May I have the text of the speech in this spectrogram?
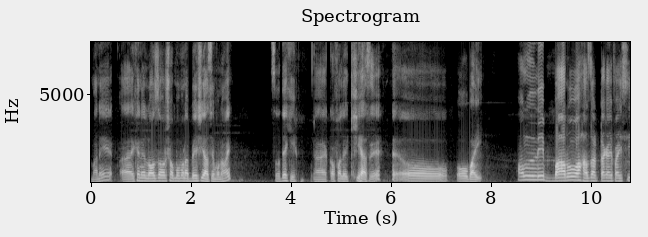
মানে এখানে লস যাওয়ার সম্ভাবনা বেশি আছে মনে হয়। সো দেখি কপালে কি আছে। ও ও ভাই অনলি বারো হাজার টাকায় পাইছি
